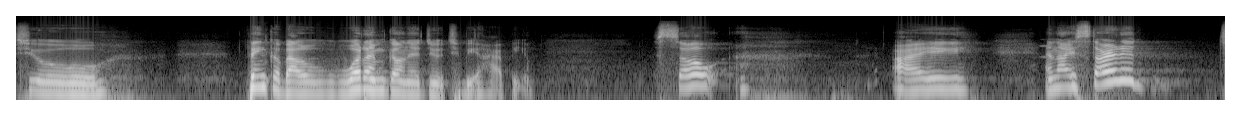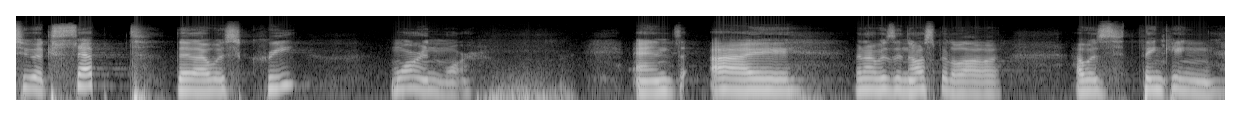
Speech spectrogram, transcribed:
to think about what I'm gonna do to be happy. So I, and I started to accept that I was Cree more and more. And I, when I was in hospital, I, I was thinking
